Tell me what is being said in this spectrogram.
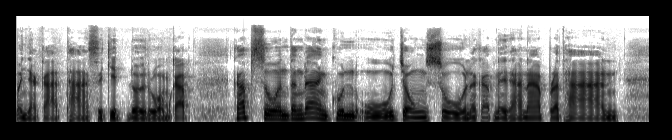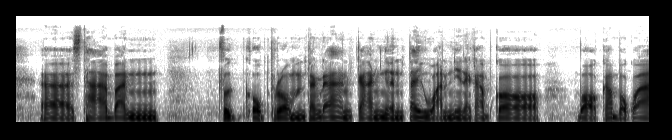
บรรยากาศทางเศรษฐกิจโดยรวมครับครับส่วนทางด้านคุณอูจงซูนะครับในฐานะประธานสถาบันฝึกอบรมทางด้านการเงินไต้หวันนี่นะครับก็ บอกครับบอกว่า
